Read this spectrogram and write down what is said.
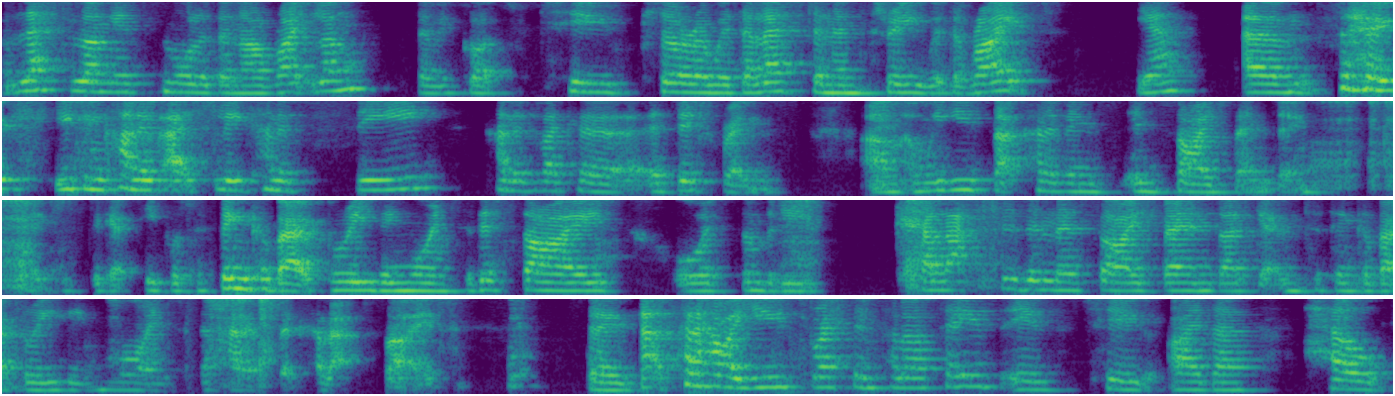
left lung is smaller than our right lung. So we've got two pleura with the left and then three with the right. Yeah. Um, so you can kind of actually kind of see kind of like a, a difference. Um, and we use that kind of in, in side bending, you know, just to get people to think about breathing more into this side, or if somebody collapses in their side bend, I'd get them to think about breathing more into the kind of the collapse side. So that's kind of how I use breath in Pilates is to either help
